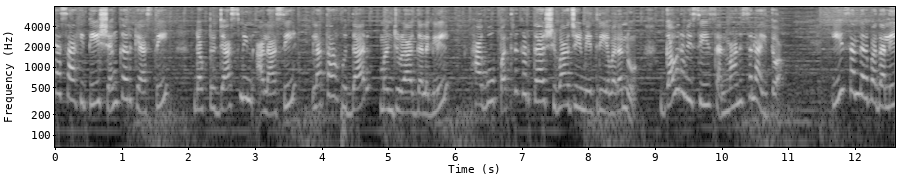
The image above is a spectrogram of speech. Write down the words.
ಹಿರಿಯ ಸಾಹಿತಿ ಶಂಕರ್ ಕ್ಯಾಸ್ತಿ, ಡಾಕ್ಟರ್ ಜಾಸ್ಮಿನ್ ಅಲಾಸಿ, ಲತಾ ಹುದ್ದಾರ್, ಮಂಜುಳಾ ಗಲಗ್ಲಿ ಹಾಗೂ ಪತ್ರಕರ್ತ ಶಿವಾಜಿ ಮೇತ್ರಿಯವರನ್ನು ಗೌರವಿಸಿ ಸನ್ಮಾನಿಸಲಾಯಿತು. ಈ ಸಂದರ್ಭದಲ್ಲಿ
